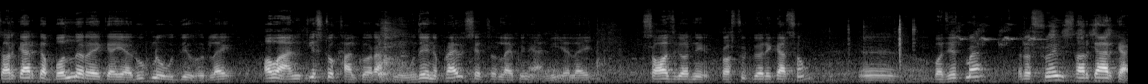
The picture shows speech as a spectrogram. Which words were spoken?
सरकारका बन्द रहेका या रुग्न उद्योगहरूलाई अब हामी त्यस्तो खालको राख्नु हुँदैन। प्राइभेट सेक्टरलाई पनि हामी यसलाई सहज गर्ने प्रस्तुत गरेका छौँ बजेटमा र स्वयं सरकारका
